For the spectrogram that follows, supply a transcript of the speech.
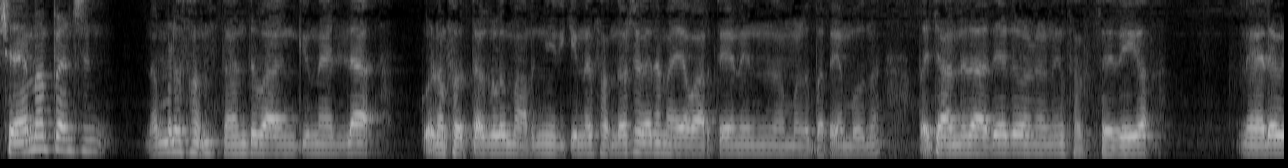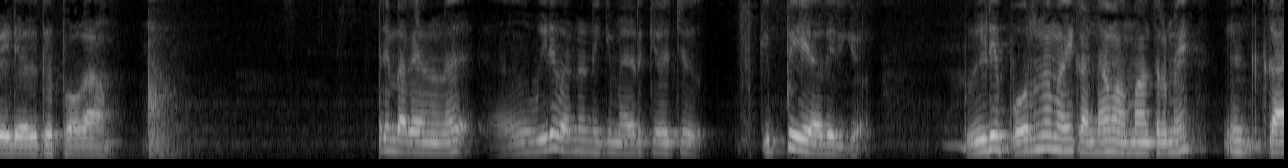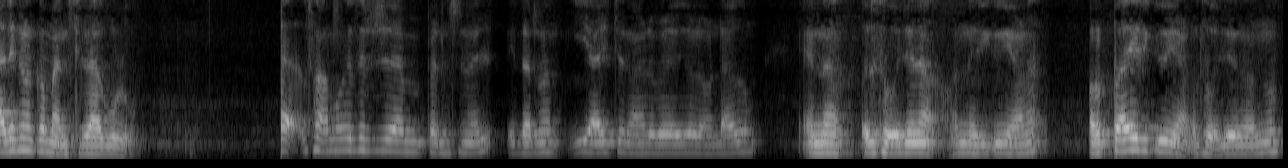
ക്ഷേമ പെൻഷൻ നമ്മുടെ സംസ്ഥാനത്ത് വാങ്ങിക്കുന്ന എല്ലാ ഗുണഭോക്താക്കളും അറിഞ്ഞിരിക്കുന്ന സന്തോഷകരമായ വാർത്തയാണ് ഇന്ന് നമ്മൾ പറയാൻ പോകുന്നത്. അപ്പോൾ ചാനൽ ആദ്യമായിട്ട് വേണമെങ്കിൽ സബ്സ്ക്രൈബ് ചെയ്യുക. നേരെ വീഡിയോയിലേക്ക് പോകാം. കാര്യം പറയാനുള്ളത് ഏഹ് വീഡിയോ കണ്ടുകൊണ്ടിരിക്കുമ്പോൾ ഇടയ്ക്ക് വെച്ച് സ്കിപ്പ് ചെയ്യാതിരിക്കുക. വീഡിയോ പൂർണമായി കണ്ടാൽ മാത്രമേ കാര്യങ്ങളൊക്കെ മനസ്സിലാകുള്ളൂ. സാമൂഹ്യ സുരക്ഷാ പെൻഷനിൽ വിതരണം ഈ ആഴ്ച നടപടികൾ ഉണ്ടാകും എന്ന ഒരു സൂചന വന്നിരിക്കുകയാണ്. ഉറപ്പായിരിക്കുകയാണ് സൂചന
